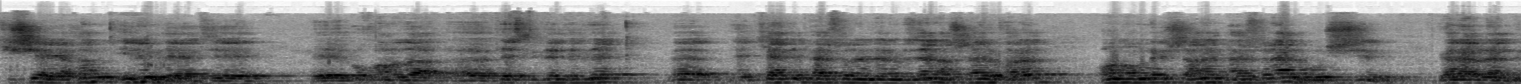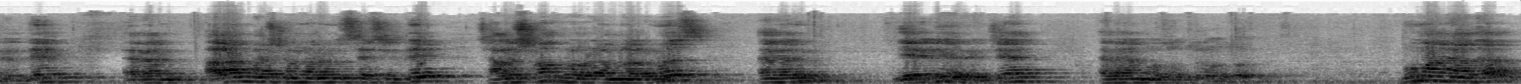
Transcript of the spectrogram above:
kişiye yakın ilim heyeti e, bu konuda e, tespit edildi ve e, kendi personellerimizden aşağı yukarı 10-15 tane personel bu iş için görevlendirildi. Efendim, alan başkanlarımız seçildi, çalışma programlarımız efendim, yerli yerince efendim, oturtuldu. Bu manada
